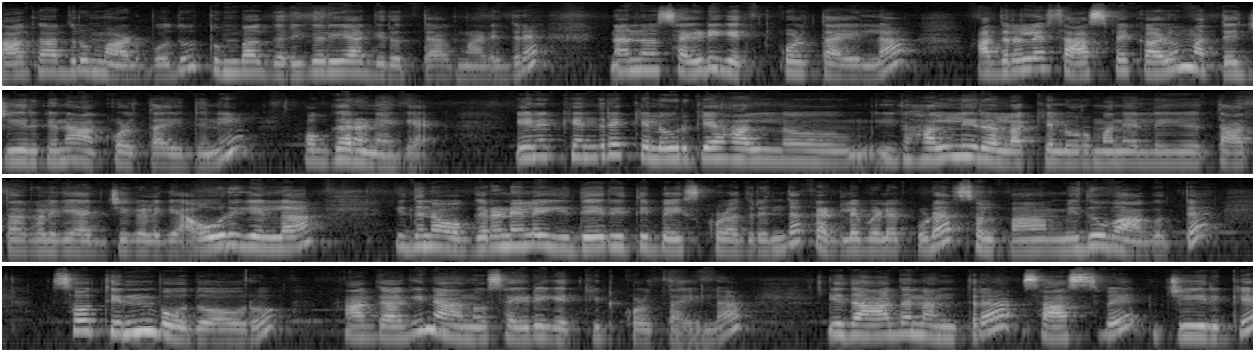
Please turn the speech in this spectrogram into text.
ಹಾಗಾದರೂ ಮಾಡ್ಬೋದು. ತುಂಬ ಗರಿಗರಿಯಾಗಿರುತ್ತೆ ಹಾಗೆ ಮಾಡಿದರೆ. ನಾನು ಸೈಡಿಗೆ ಎತ್ಕೊಳ್ತಾ ಇಲ್ಲ. ಅದರಲ್ಲೇ ಸಾಸಿವೆ ಕಾಳು ಮತ್ತು ಜೀರಿಗೆನ ಹಾಕ್ಕೊಳ್ತಾ ಇದ್ದೀನಿ ಒಗ್ಗರಣೆಗೆ. ಏನಕ್ಕೆ ಅಂದರೆ ಕೆಲವ್ರಿಗೆ ಹಲ್ಲು ಈಗ ಹಲ್ಲಿರಲ್ಲ ಕೆಲವ್ರ ಮನೆಯಲ್ಲಿ ತಾತಗಳಿಗೆ, ಅಜ್ಜಿಗಳಿಗೆ, ಅವರಿಗೆಲ್ಲ ಇದನ್ನು ಒಗ್ಗರಣೆಲೇ ಇದೇ ರೀತಿ ಬೇಯಿಸ್ಕೊಳ್ಳೋದ್ರಿಂದ ಕಡಲೆಬೇಳೆ ಕೂಡ ಸ್ವಲ್ಪ ಮಿದುವಾಗುತ್ತೆ. ಸೊ ತಿನ್ಬೋದು ಅವರು. ಹಾಗಾಗಿ ನಾನು ಸೈಡಿಗೆ ಎತ್ತಿಟ್ಕೊಳ್ತಾ ಇಲ್ಲ. ಇದಾದ ನಂತರ ಸಾಸಿವೆ, ಜೀರಿಗೆ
